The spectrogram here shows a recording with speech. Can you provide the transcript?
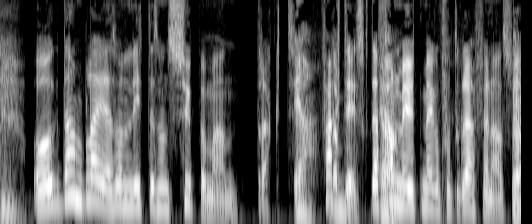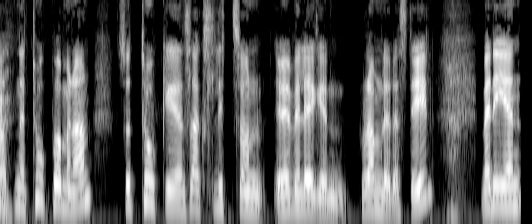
Mm. Og den ble en sånn lite sånn Supermann-drakt. Ja, Faktisk. Det ja. fant vi ut, meg og fotografen. altså. At når jeg tok på meg den, så tok jeg en slags litt sånn overlegen programlederstil. Men i en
